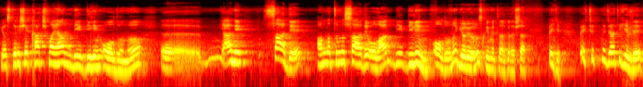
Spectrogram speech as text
gösterişe kaçmayan bir dilin olduğunu, e, yani sade, anlatımı sade olan bir dilin olduğunu görüyoruz kıymetli arkadaşlar. Peki Behçet Necatigil'de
